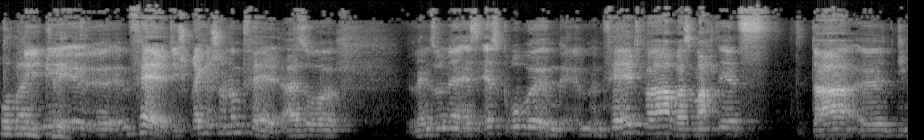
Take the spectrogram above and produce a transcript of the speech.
oder Nee, im nee, Krieg? äh, im Feld. Ich spreche schon im Feld. Also wenn so eine SS-Gruppe im, im, im Feld war, was machte jetzt da äh, die,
